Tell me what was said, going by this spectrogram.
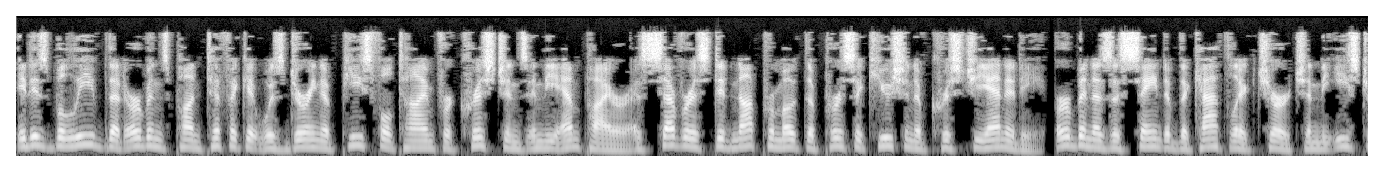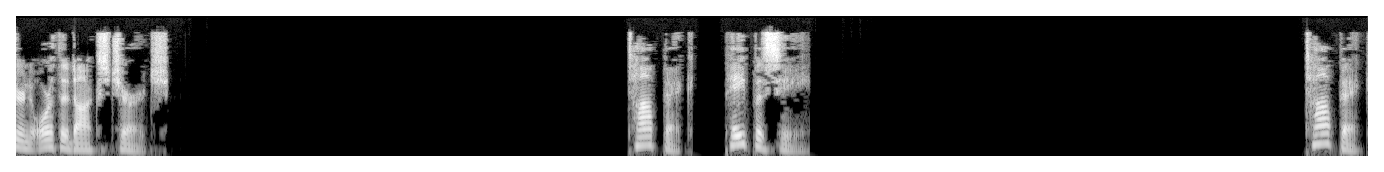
It is believed that Urban's pontificate was during a peaceful time for Christians in the empire as Severus did not promote the persecution of Christianity. Urban is a saint of the Catholic Church and the Eastern Orthodox Church. Topic: Papacy. Topic:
